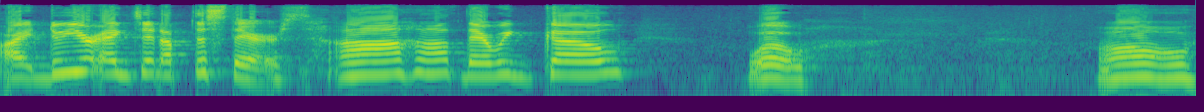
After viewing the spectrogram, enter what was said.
All right, do your exit up the stairs. Uh huh. There we go. Whoa. Oh.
